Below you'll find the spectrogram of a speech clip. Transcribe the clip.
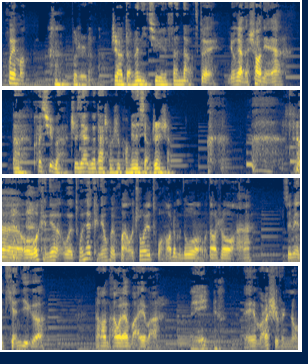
会吗？不知道，这要等着你去翻到。对，勇敢的少年呀、啊，快去吧，芝加哥大城市旁边的小镇上。那我我肯定，我同学肯定会换。我周围土豪这么多，我到时候啊，随便填几个，然后拿过来玩一玩，哎，哎，玩十分钟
